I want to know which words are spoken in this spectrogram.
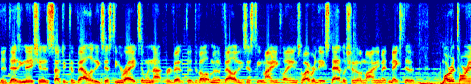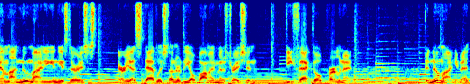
The designation is subject to valid existing rights and will not prevent the development of valid existing mining claims. However, the establishment of the monument makes the moratorium on new mining in the area established under the Obama administration de facto permanent. The new monument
